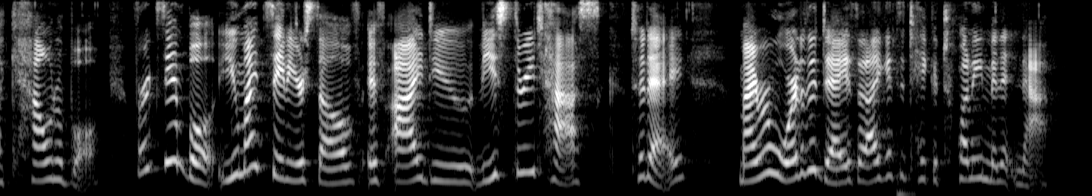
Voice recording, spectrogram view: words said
accountable. For example, you might say to yourself, if I do these three tasks today, my reward of the day is that I get to take a 20 minute nap.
